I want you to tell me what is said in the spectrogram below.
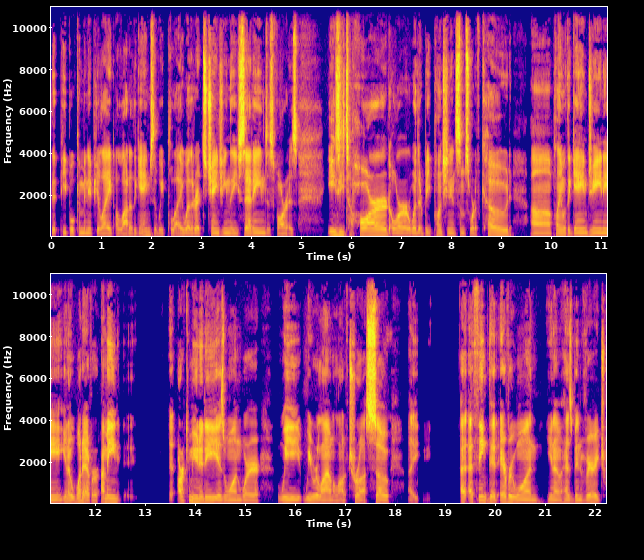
that people can manipulate a lot of the games that we play, whether it's changing the settings as far as easy to hard, or whether it be punching in some sort of code, uh, playing with a game genie, you know, whatever. I mean, eh, our community is one where we we rely on a lot of trust. So. I, I I think that everyone, you know, has been very tr-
